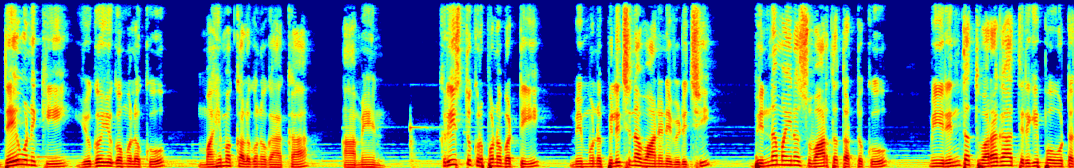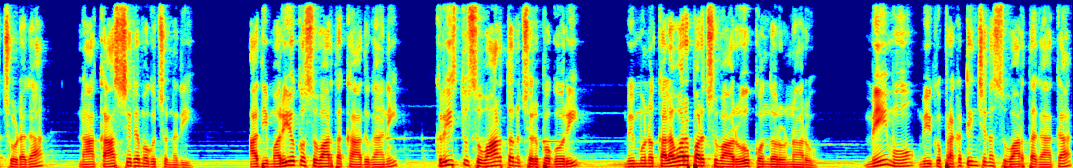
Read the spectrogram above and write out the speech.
దేవునికి యుగయుగములకు మహిమ కలుగునుగాక. ఆమెన్. క్రీస్తు కృపను బట్టి మిమ్మును పిలిచిన వానిని విడిచి భిన్నమైన సువార్త తట్టుకు మీరింత త్వరగా తిరిగిపోవుట చూడగా నాకాశ్చర్యమగుచున్నది. అది మరి ఒక సువార్త కాదు గాని క్రీస్తు సువార్తను చెరుపగోరి మిమ్మును కలవరపరచువారు కొందరున్నారు. మేము మీకు ప్రకటించిన సువార్తగాక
